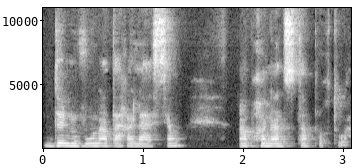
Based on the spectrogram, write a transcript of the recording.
de nouveau dans ta relation en prenant du temps pour toi.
